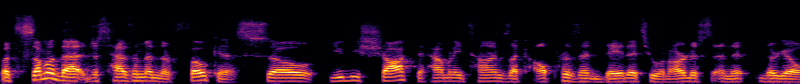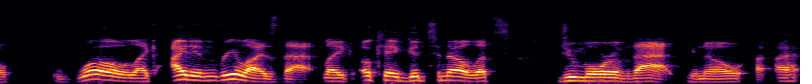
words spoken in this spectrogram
but some of that just hasn't been their focus. So you'd be shocked at how many times like i'll present data to an artist and it, they go whoa like i didn't realize that. Like okay good to know. Let's do more of that you know? I,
